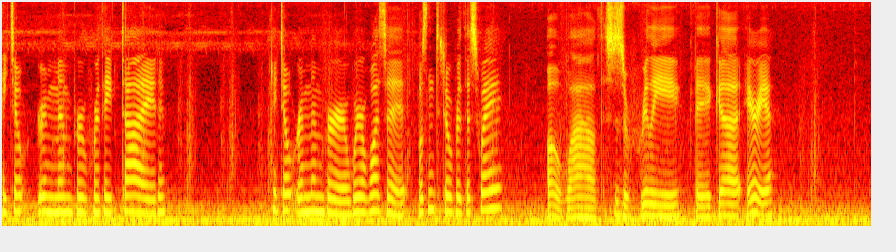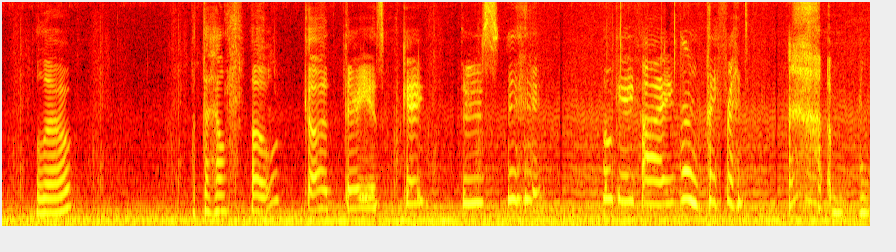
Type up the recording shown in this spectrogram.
I don't remember where they died. I don't remember. Where was it? Wasn't it over this way? Oh, wow. This is a really big uh, area. Hello? What the hell? Oh, God. There he is. Okay. There's... okay, hi. Hi, friend. I'm,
